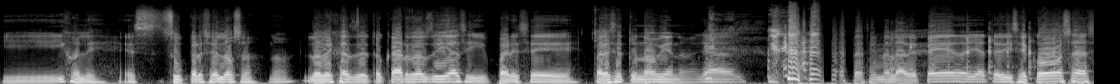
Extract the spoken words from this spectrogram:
Y híjole, es súper celoso, ¿no? Lo dejas de tocar dos días y parece, parece tu novia, ¿no? Ya está haciendo la de pedo, ya te dice cosas,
